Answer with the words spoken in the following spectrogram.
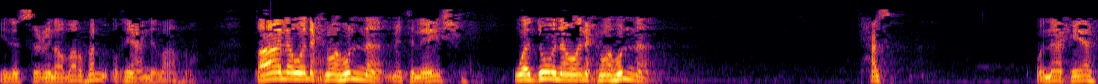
إذا استعمل ظرفا قطع عن الإضافة قال ونحوهن مثل إيش؟ ودون ونحوهن. حسب وناحية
